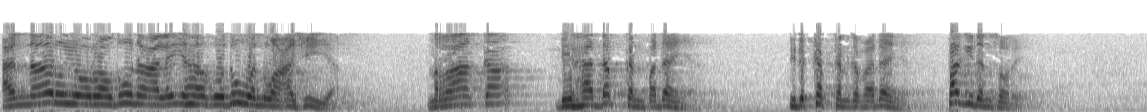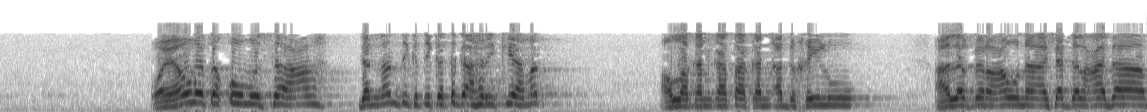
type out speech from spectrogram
An-naru yu'raduna 'alaiha ghuduwan wa 'ashiyya. Neraka dihadapkan padanya, didekatkan kepadanya pagi dan sore. Wa yauma taqumu dan nanti ketika tegak hari kiamat Allah akan katakan adkhilu ala fir'auna asyaddal adab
